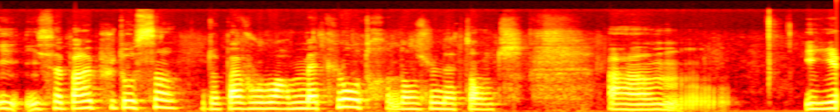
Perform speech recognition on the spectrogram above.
Et, ça paraît plutôt sain de ne pas vouloir mettre l'autre dans une attente. Euh, et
